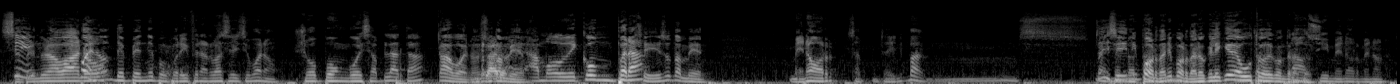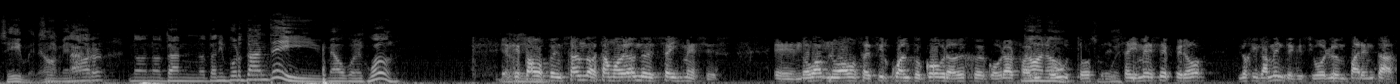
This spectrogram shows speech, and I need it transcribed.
Sí, me prendo un habano. Bueno, depende, porque por ahí Fenerbahce dice, bueno, yo pongo esa plata. Ah, bueno, eso Claro. también. A modo de compra. Sí, eso también. Menor. o sea, va, Sí, sí, no importa, no importa. Lo que le queda a gusto de contrato. No, sí, menor, menor. Sí, menor. Sí, menor, claro. no, no, tan, no tan importante y me hago con el jugador. Es que estamos pensando, estamos hablando de seis meses. Eh, no, va- no vamos a decir cuánto cobra o deja de cobrar Fabricio No, no, Bustos en seis meses, pero lógicamente que si vos lo emparentás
